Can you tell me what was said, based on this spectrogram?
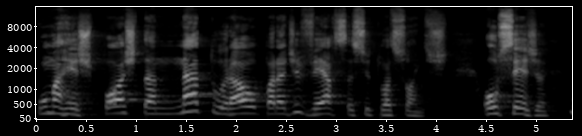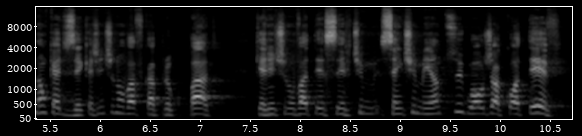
uma resposta natural para diversas situações. Ou seja, não quer dizer que a gente não vai ficar preocupado, que a gente não vai ter sentimentos igual Jacó teve.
